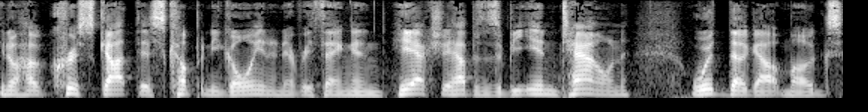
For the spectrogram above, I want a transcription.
you know how Chris got this company going and everything. And he actually happens to be in town with Dugout Mugs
